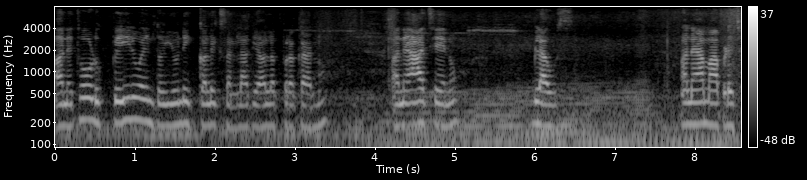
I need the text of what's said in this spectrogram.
અને થોડુંક પહેર્યું હોય ને તો યુનિક કલેક્શન લાગે અલગ પ્રકારનું. અને આ છે એનું બ્લાઉઝ અને આમાં આપણે છ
